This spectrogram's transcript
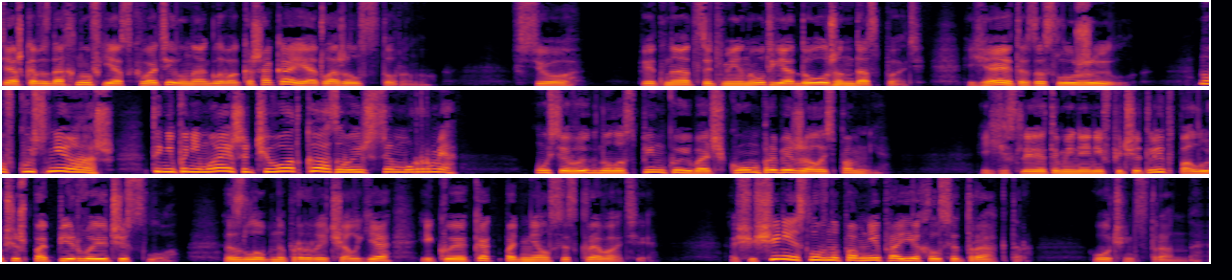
Тяжко вздохнув, я схватил наглого кошака и отложил в сторону. «Все. Пятнадцать минут я должен доспать. Я это заслужил». «Ну, вкусняш! Ты не понимаешь, от чего отказываешься, мурмя!» Уся выгнула спинку и бочком пробежалась по мне. «Если это меня не впечатлит, получишь по первое число», — злобно прорычал я и кое-как поднялся с кровати. Ощущение, словно по мне проехался трактор. Очень странно.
